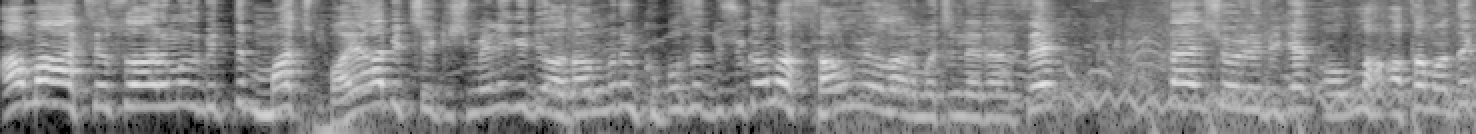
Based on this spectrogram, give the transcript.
Ama aksesuarımız bitti. Maç bayağı bir çekişmeli gidiyor. Adamların kupası düşük ama salmıyorlar maçı nedense. Sen şöyle bir gel. Allah atamadık.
